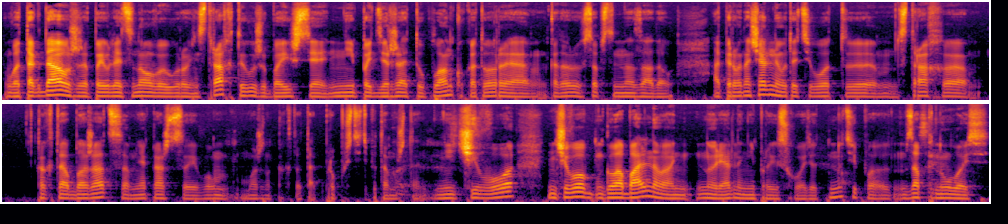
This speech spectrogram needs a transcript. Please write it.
вот тогда уже появляется новый уровень страха, ты уже боишься не поддержать ту планку, которая, которую, собственно, задал. А первоначальные вот эти вот э, страха как-то облажаться, мне кажется, его можно как-то так пропустить, потому что ничего, ничего глобального, ну, реально не происходит. Ну, типа, запнулась,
